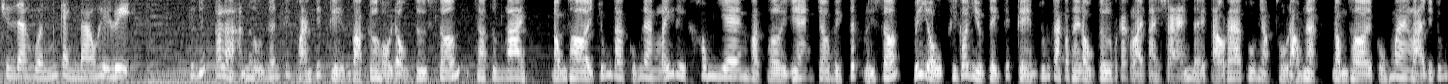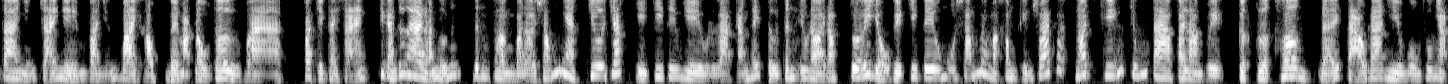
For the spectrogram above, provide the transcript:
chuyên gia Huấn cảnh báo hệ lụy. Thứ nhất đó là ảnh hưởng đến cái khoản tiết kiệm và cơ hội đầu tư sớm cho tương lai. Đồng thời chúng ta cũng đang lấy đi không gian và thời gian cho việc tích lũy sớm. Ví dụ khi có nhiều tiền tiết kiệm chúng ta có thể đầu tư vào các loại tài sản để tạo ra thu nhập thụ động nè. Đồng thời cũng mang lại cho chúng ta những trải nghiệm và những bài học về mặt đầu tư và phát triển tài sản. Cái cạnh thứ hai là ảnh hưởng đến tinh thần và đời sống nha. Chưa chắc gì chi tiêu nhiều là cảm thấy tự tin yêu đời đâu. Tôi ví dụ việc chi tiêu mua sắm mà không kiểm soát á, nó khiến chúng ta phải làm việc cực lực hơn để tạo ra nhiều nguồn thu nhập.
